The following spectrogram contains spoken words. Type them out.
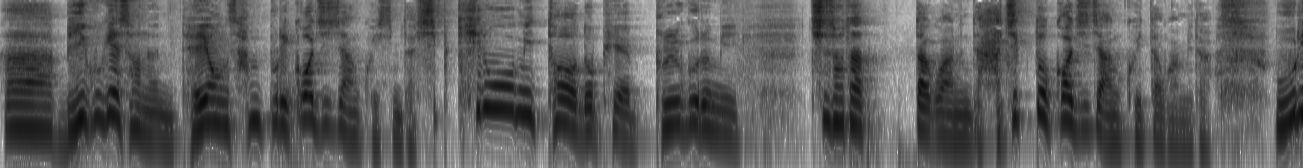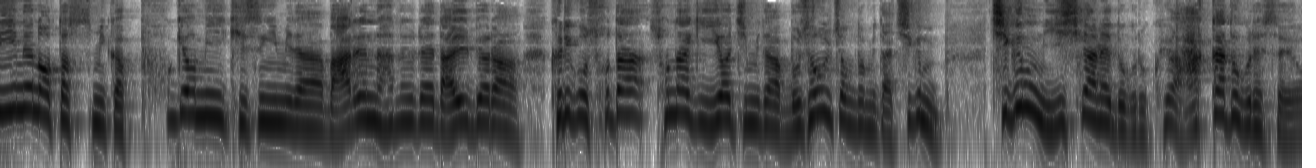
아, 미국에서는 대형 산불이 꺼지지 않고 있습니다. 10km 높이의 불구름이 치솟았다고 하는데 아직도 꺼지지 않고 있다고 합니다. 우리는 어떻습니까? 폭염이 기승입니다. 마른 하늘에 날벼락 그리고 소다 소나기 이어집니다. 무서울 정도입니다. 지금 지금 이 시간에도 그렇고요. 아까도 그랬어요.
